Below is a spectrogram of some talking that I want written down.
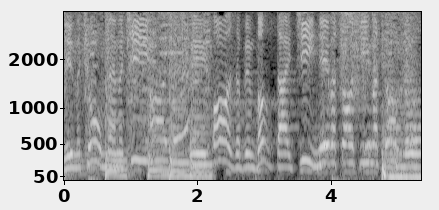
နေမချိုးမှန်မချီအေးအော်သပင်ဘုတ်တိုင်ကြီးနေပါစောရှိမဆုံးလို့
